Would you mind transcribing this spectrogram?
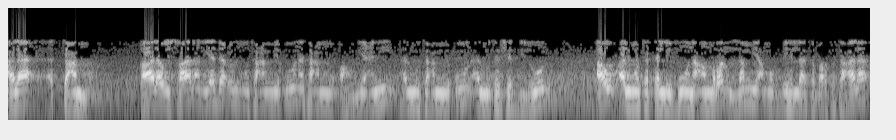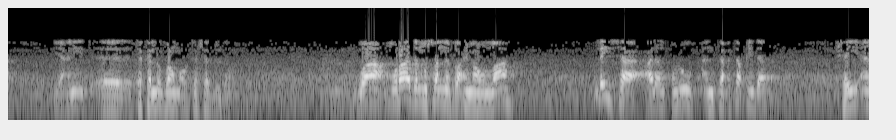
على التعمق. قال وصالا يدع المتعمقون تعمقهم. يعني المتعمقون المتشددون أو المتكلفون أمرا لم يأمر به الله تبارك وتعالى يعني آه، تكلفهم أو تشددهم. ومراد المصنف رحمه الله ليس على القلوب أن تعتقد شيئا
